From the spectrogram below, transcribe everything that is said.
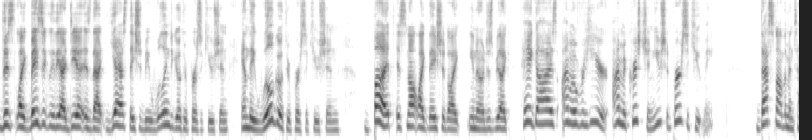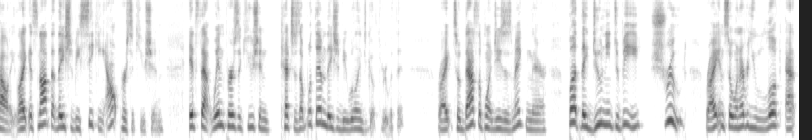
this like basically the idea is that yes they should be willing to go through persecution and they will go through persecution but it's not like they should like you know just be like hey guys i'm over here. I'm a christian. You should persecute me. That's not the mentality. Like it's not that they should be seeking out persecution. It's that when persecution catches up with them they should be willing to go through with it right so that's the point jesus is making there but they do need to be shrewd right and so whenever you look at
